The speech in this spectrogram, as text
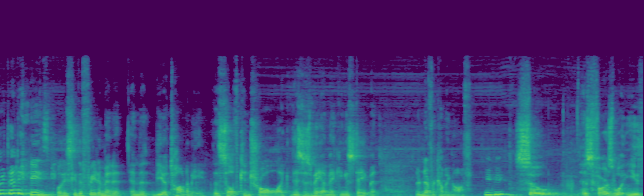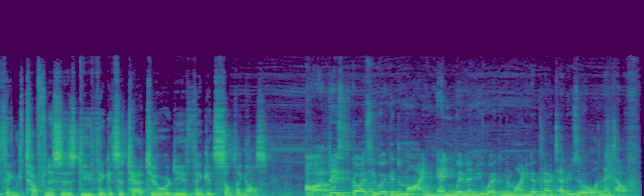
loves my tattoos. Well, you see the freedom in it and the, the autonomy, the self control. Like, this is me, I'm making a statement. They're never coming off. Mm-hmm. So, as far as what you think toughness is, do you think it's a tattoo or do you think it's something else? Oh, there's guys who work in the mine and women who work in the mine who have no tattoos at all and they're tough.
